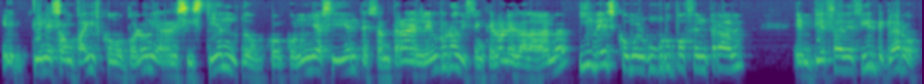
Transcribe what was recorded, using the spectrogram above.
Eh, tienes a un país como Polonia resistiendo con, con, uñas y dientes a entrar en el euro, dicen que no les da la gana, y ves como el grupo central empieza a decir que, claro,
